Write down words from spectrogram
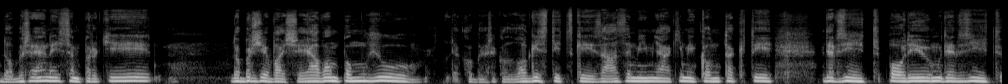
dobře, nejsem proti, dobře vaše, já vám pomůžu, jako bych řekl, logisticky, zázemím, nějakými kontakty, kde vzít pódium, kde vzít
